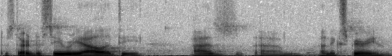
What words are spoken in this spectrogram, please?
to start to see reality as um, an experience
